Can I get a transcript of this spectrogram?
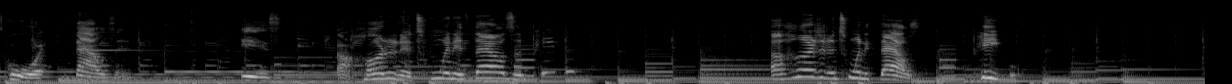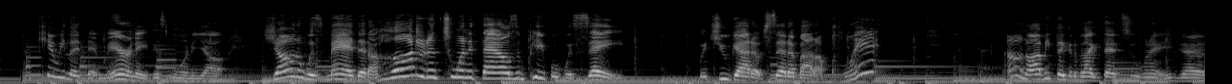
score thousand is 120,000 people. 120,000 people. Can we let that marinate this morning, y'all? Jonah was mad that 120,000 people were saved, but you got upset about a plant? I don't know. I be thinking like that too. When I, uh,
